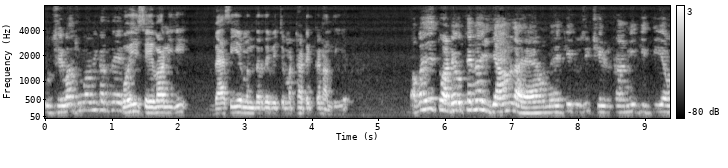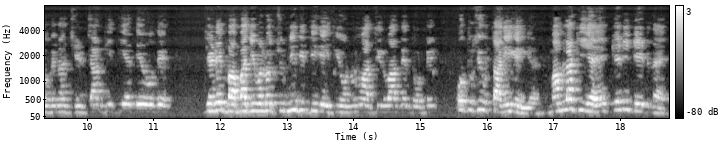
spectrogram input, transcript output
ਕੋਈ ਸੇਵਾ ਸੁਵਾ ਵੀ ਕਰਦੇ ਆ? ਕੋਈ ਸੇਵਾ ਨਹੀਂ ਜੀ। ਵੈਸੇ ਹੀ ਇਹ ਮੰਦਿਰ ਦੇ ਵਿੱਚ ਮੱਥਾ ਟੇਕਣ ਆਉਂਦੀ ਹੈ। ਬਾਬਾ ਜੀ ਤੁਹਾਡੇ ਉੱਤੇ ਨਾ ਇਲਜ਼ਾਮ ਲਾਇਆ ਹੈ ਉਹਨੇ ਕਿ ਤੁਸੀਂ ਛੇੜਖਾਨੀ ਕੀਤੀ ਹੈ ਉਹਦੇ ਨਾਲ ਛੇੜਛਾੜ ਕੀਤੀ ਹੈ ਤੇ ਉਹਦੇ ਜਿਹੜੇ ਬਾਬਾ ਜੀ ਵੱਲੋਂ ਚੁੰਨੀ ਦਿੱਤੀ ਗਈ ਸੀ ਉਹਨਾਂ ਆਸ਼ੀਰਵਾਦ ਦੇ ਤੌਰ ਤੇ ਉਹ ਤੁਸੀਂ ਉਤਾਰੀ ਗਈ ਹੈ। ਮਾਮਲਾ ਕੀ ਹੈ? ਕਿਹੜੀ ਡੇਟ ਦਾ ਹੈ?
